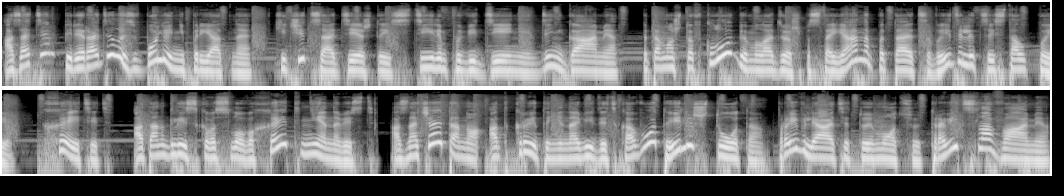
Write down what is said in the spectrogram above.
а затем переродилось в более неприятное – кичиться одеждой, стилем поведения, деньгами, потому что в клубе молодежь постоянно пытается выделиться из толпы. Хейтить от английского слова hate – ненависть. Означает оно открыто ненавидеть кого-то или что-то, проявлять эту эмоцию, травить словами.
